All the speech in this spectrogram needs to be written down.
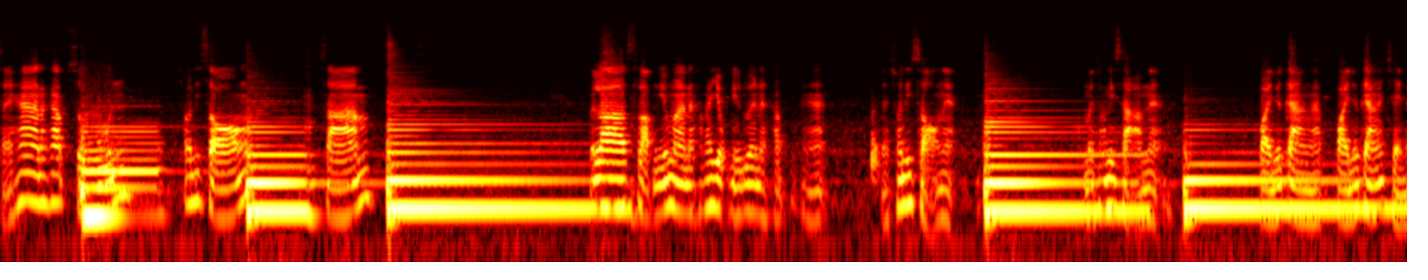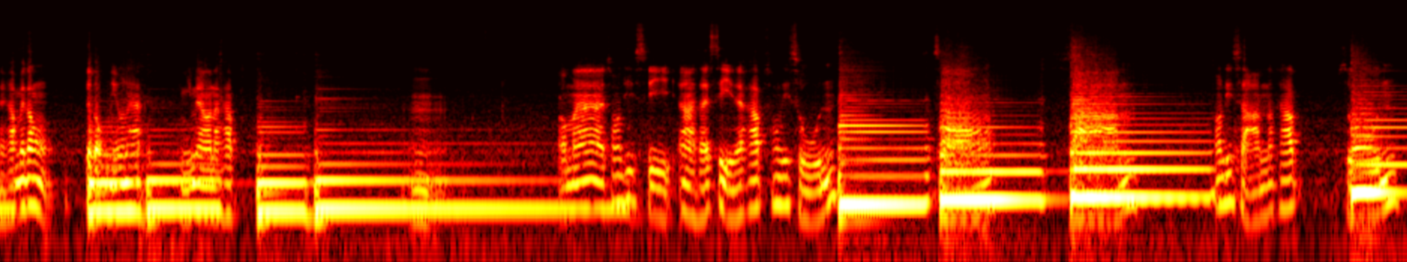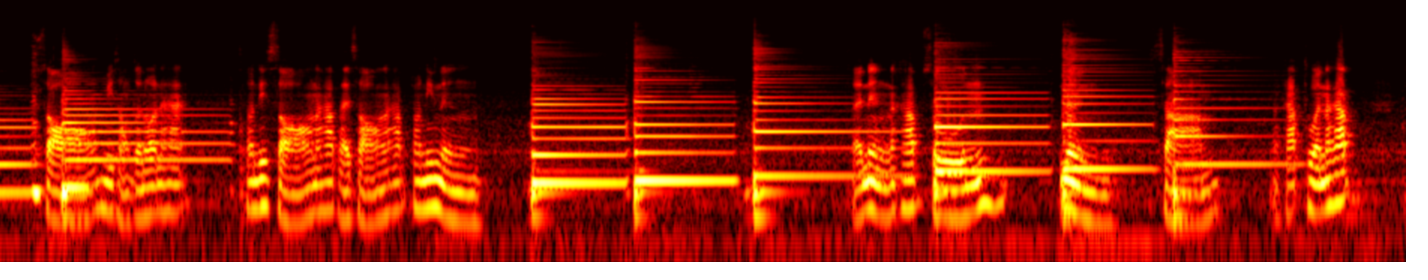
สายห้านะครับศูนย์ช่องที่สองสามเวลาสลับนิ้วมานะครับ ให้ยกนิ้วด้วยนะครับนะฮะจากช่องที่สองเนี่ยมาช่องที่สามเนี่ย ปล่อยนิ้วกลางครับ ปล่อยนิ้วกลางเฉยนะครับ ไม่ต้องกระดกนิ้วนะฮะอย่างนี้แมวนะครับอืมต่อมาช่องที่สี่อ่า สายสี่นะครับ ช่องที่ศูนย์สองสามช่องที่สามนะครับศูนย์ สองมีสองตัวโน้ตนะฮะช่องที่สองนะครับ สายสองนะครับช่องที่หนึ่งสายหนึ่งนะครับศูนย์หนึ่งสามนะครับทวนนะครับ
